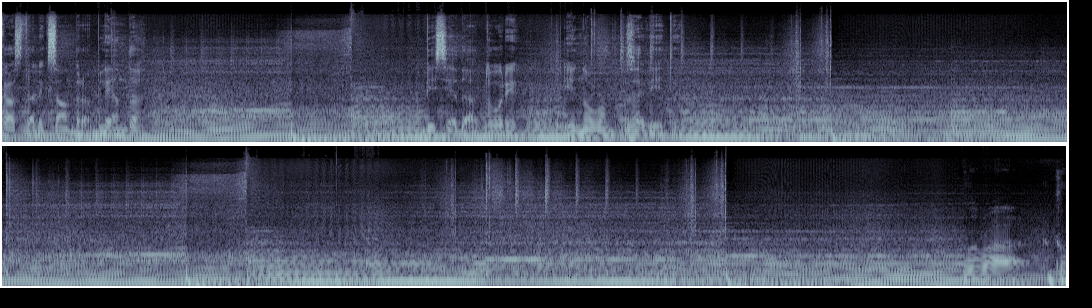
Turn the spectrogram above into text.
Подкаст Александра Бленда. Беседа о Торе и Новом Завете.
